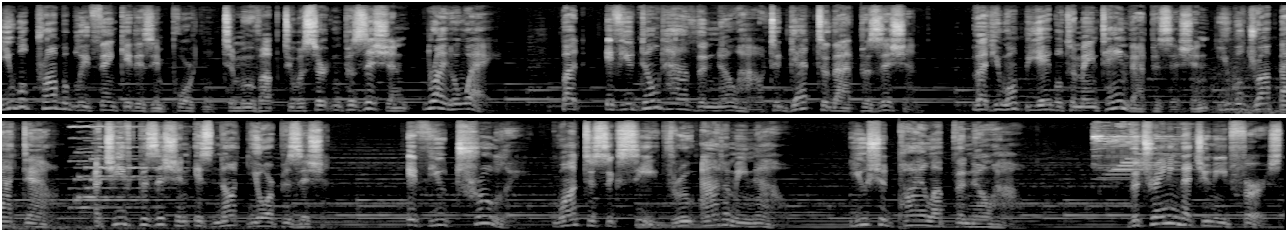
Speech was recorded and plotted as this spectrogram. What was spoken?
you will probably think it is important to move up to a certain position right away. But if you don't have the know-how to get to that position, that you won't be able to maintain that position, you will drop back down. Achieved position is not your position. If you truly want to succeed through Atomy now, you should pile up the know-how. The training that you need first,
